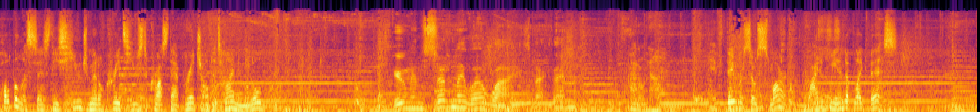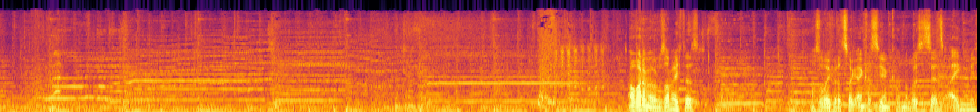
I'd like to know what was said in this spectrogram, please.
Popola says these huge metal crates used to cross that bridge all the time in the old world. Humans certainly were wise back then. I don't know. If they were so smart, why did we end up like this? Oh, warte mal, warum sammle ich das? Achso, weil ich wieder Zeug einkassieren kann, aber das ist ja jetzt eigentlich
